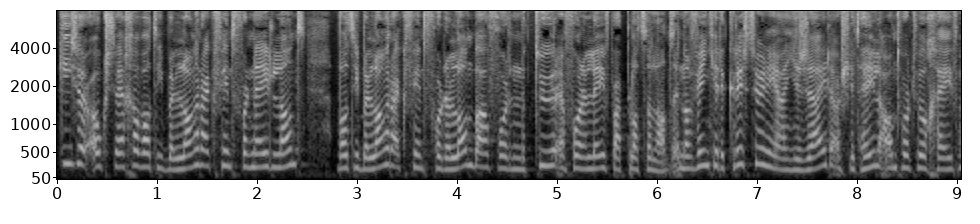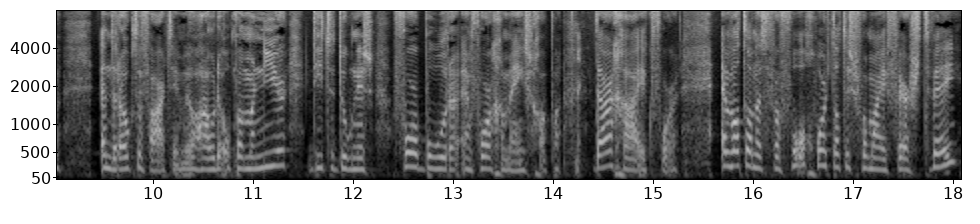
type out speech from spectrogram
kiezer ook zeggen wat hij belangrijk vindt voor Nederland. Wat hij belangrijk vindt voor de landbouw, voor de natuur en voor een leefbaar platteland. En dan vind je de ChristenUnie aan je zijde als je het hele antwoord wil geven. En er ook de vaart in wil houden. Op een manier die te doen is voor boeren en voor gemeenschappen. Daar ga ik voor. En wat dan het vervolg wordt, dat is voor mij vers 2.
